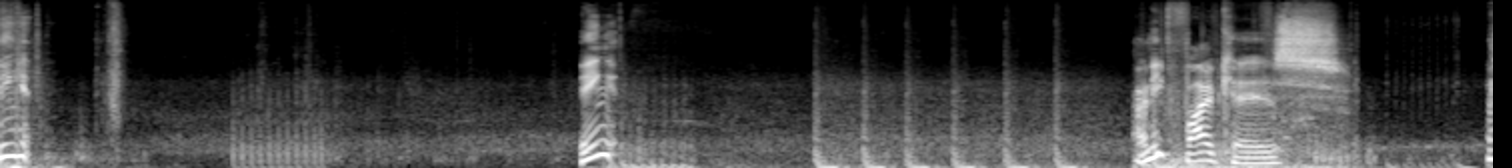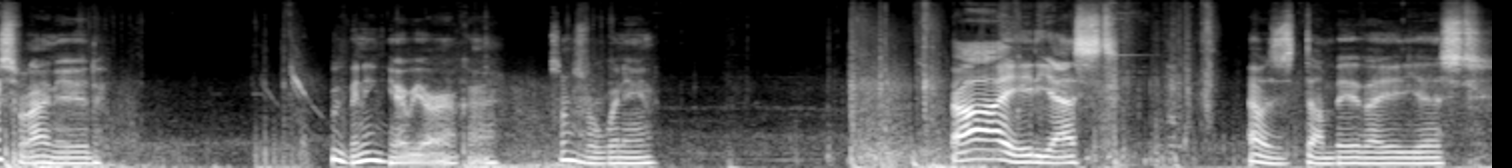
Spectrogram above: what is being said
Dang it. Dang it. I need 5Ks. That's what I need. we winning? Yeah, we are. Okay. As long as we're winning. Ah, I ADS'd. That was dumb, babe. I ADS'd.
